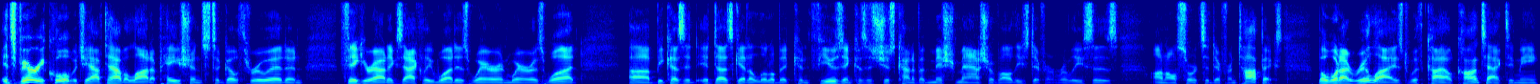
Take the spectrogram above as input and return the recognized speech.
It's very cool, but you have to have a lot of patience to go through it and figure out exactly what is where and where is what. Uh, because it, it does get a little bit confusing because it's just kind of a mishmash of all these different releases on all sorts of different topics. But what I realized with Kyle contacting me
